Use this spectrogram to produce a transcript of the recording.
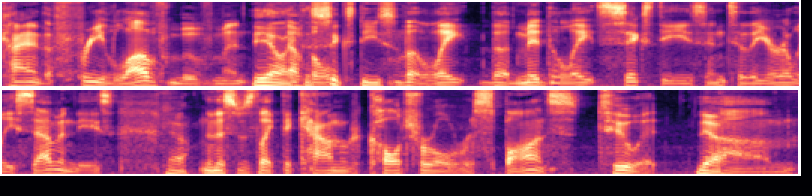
kind of the free love movement. Yeah, like of the 60s. the late, the mid to late '60s into the early '70s. Yeah. and this was like the countercultural response to it. Yeah. Um,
